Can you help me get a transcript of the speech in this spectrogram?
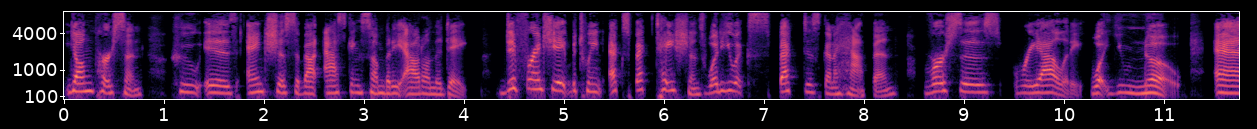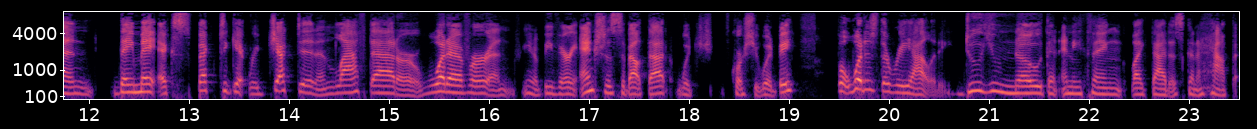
young person who is anxious about asking somebody out on the date. Differentiate between expectations what do you expect is going to happen versus reality what you know. And they may expect to get rejected and laughed at or whatever and you know be very anxious about that which of course you would be. But what is the reality? Do you know that anything like that is going to happen?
